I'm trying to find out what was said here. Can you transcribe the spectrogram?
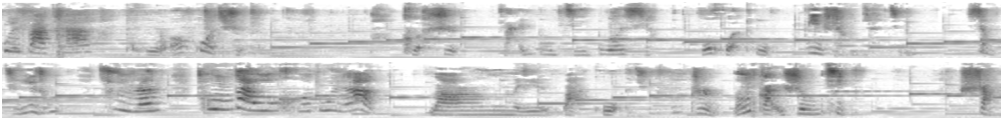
会把它驮过去。可是来不及多想，火火兔闭上眼睛，向前一冲，居然冲到了河对岸。狼没法过去，只能还生气。上岸，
